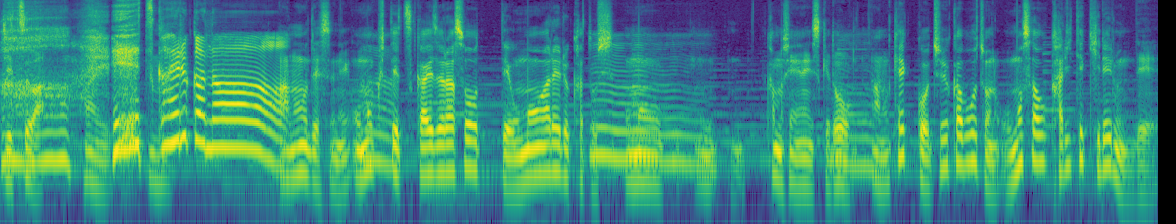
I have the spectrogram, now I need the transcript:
実は、はい、えー、使えるかな、あのですね重くて使いづらそうって思われるかとし、思うかもしれないですけど、うん、あの結構中華包丁の重さを借りて切れるんで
